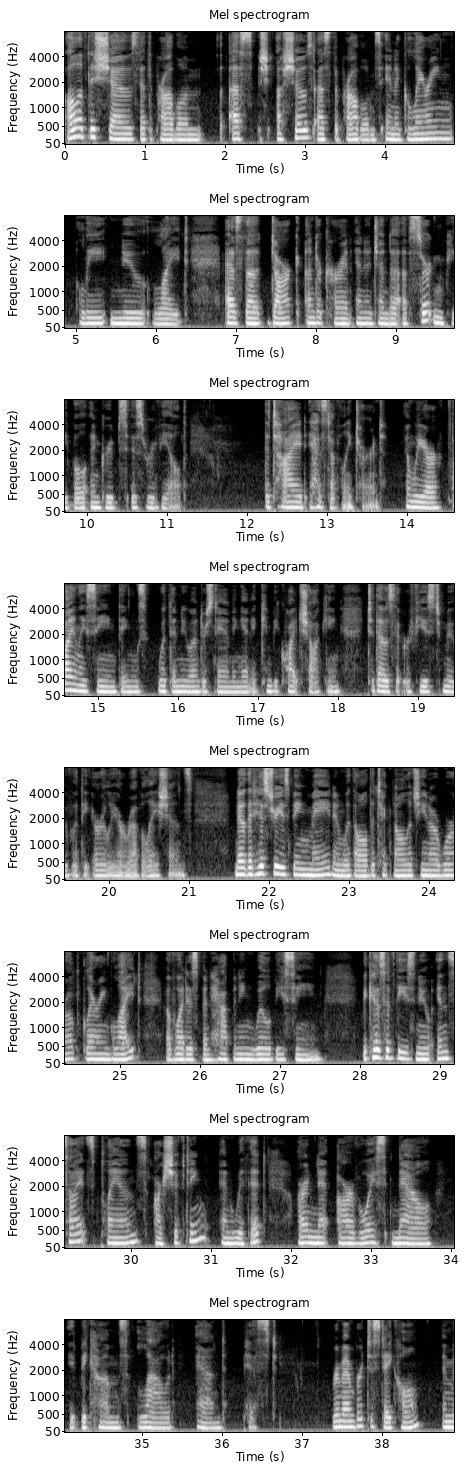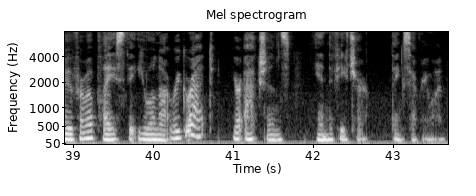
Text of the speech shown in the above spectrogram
All of this shows that the problem us uh, shows us the problems in a glaringly new light as the dark undercurrent and agenda of certain people and groups is revealed. The tide has definitely turned, and we are finally seeing things with a new understanding, and it can be quite shocking to those that refuse to move with the earlier revelations. Know that history is being made, and with all the technology in our world, glaring light of what has been happening will be seen. Because of these new insights, plans are shifting, and with it, our, our voice now it becomes loud and pissed. Remember to stay calm and move from a place that you will not regret your actions in the future. Thanks, everyone.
